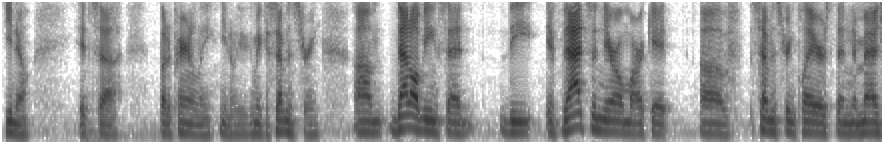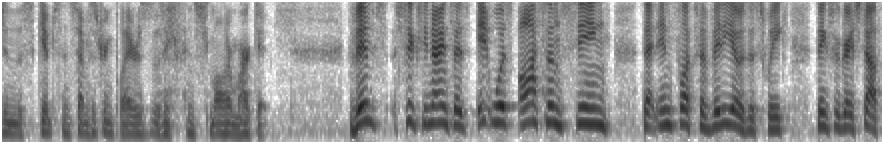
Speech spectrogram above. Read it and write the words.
you know, it's uh, but apparently, you know, you can make a seven string. Um, that all being said, the if that's a narrow market of seven string players, then imagine the skips and seven string players is an even smaller market. Vimps69 says, It was awesome seeing that influx of videos this week. Thanks for the great stuff.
